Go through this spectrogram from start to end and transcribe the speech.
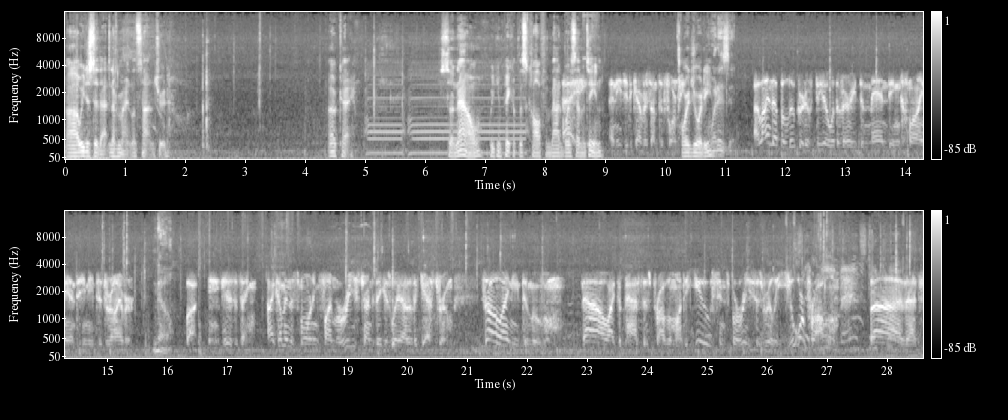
Uh, we just did that. Never mind. Let's not intrude. Okay. So now we can pick up this call from Bad Boy 17 I need you to cover something for me. or Jordy. What is it? I lined up a lucrative deal with a very demanding client. He needs a driver. No. But here's the thing. I come in this morning, find Maurice trying to dig his way out of the guest room. So I need to move him. Now I could pass this problem on to you since Maurice is really your problem. But that's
